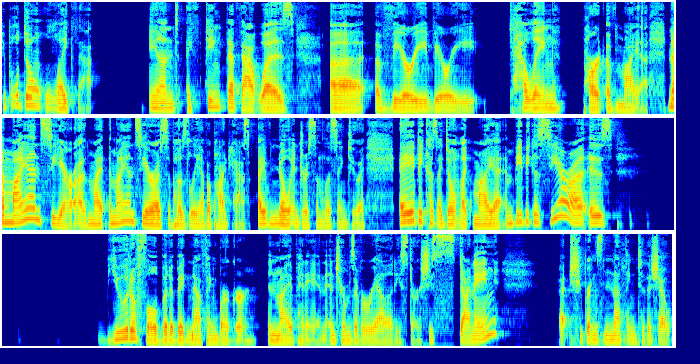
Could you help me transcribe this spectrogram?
People don't like that. And I think that that was uh, a very, very telling part of Mya. Now, Mya and Ciara, Mya, Mya and Ciara supposedly have a podcast. I have no interest in listening to it. A, because I don't like Mya, and B, because Ciara is beautiful, but a big nothing burger, in my opinion, in terms of a reality star. She's stunning. Uh, she brings nothing to the show,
